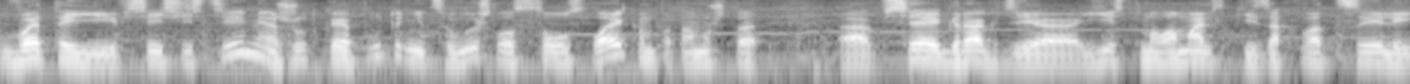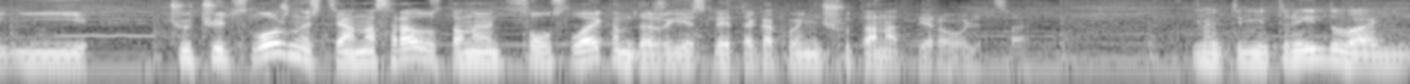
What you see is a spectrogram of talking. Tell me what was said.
в этой всей системе жуткая путаница вышла с Souls-лайком, потому что э, вся игра, где есть маломальский захват цели и чуть-чуть сложности, она сразу становится Souls-лайком, даже если это какой-нибудь шутан от первого лица. Ну, это Metroidvania.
